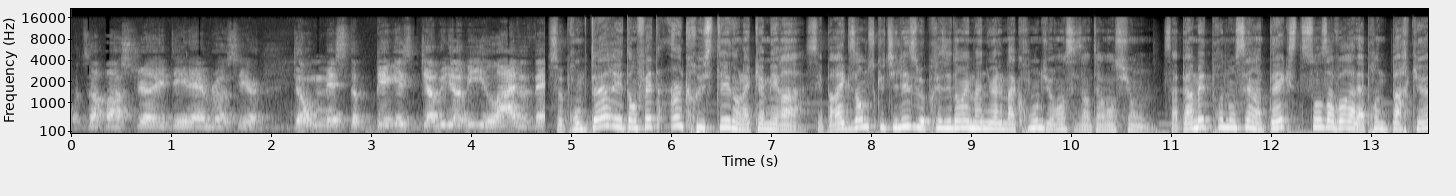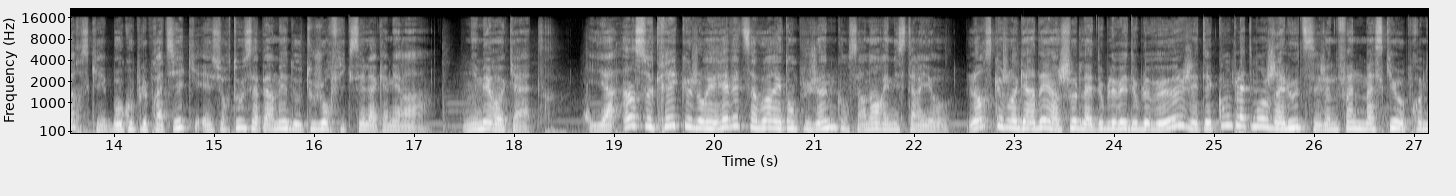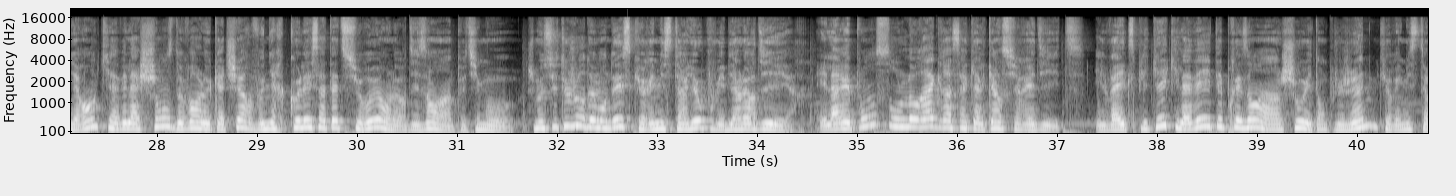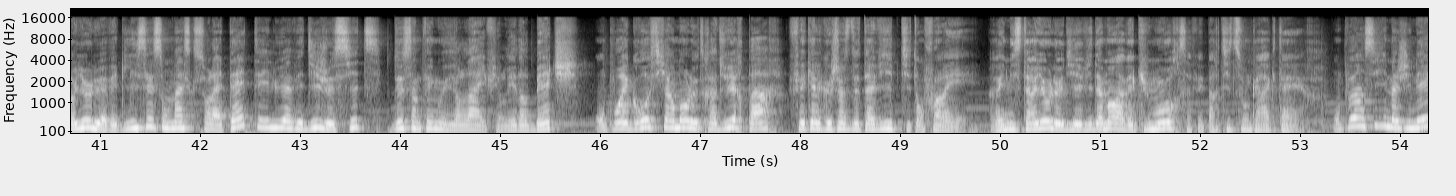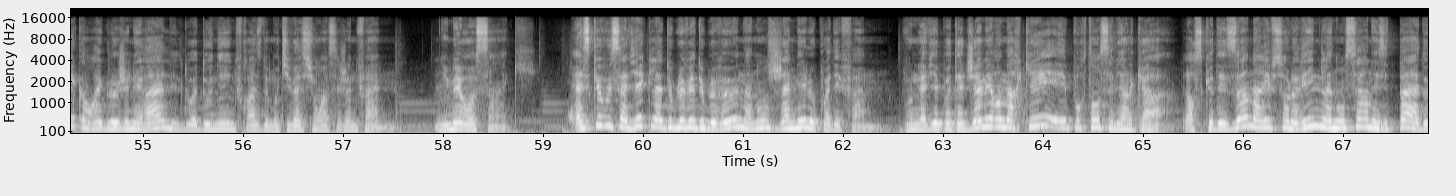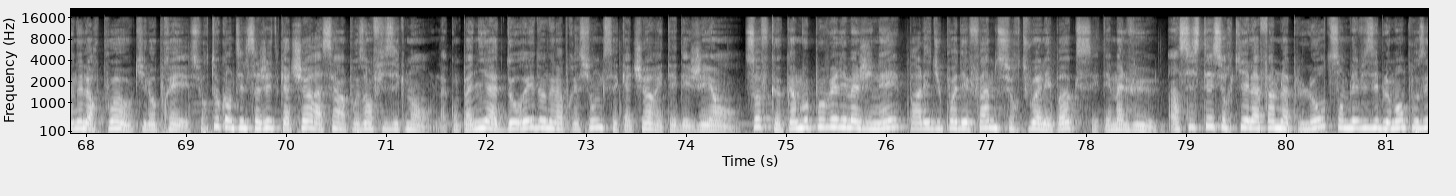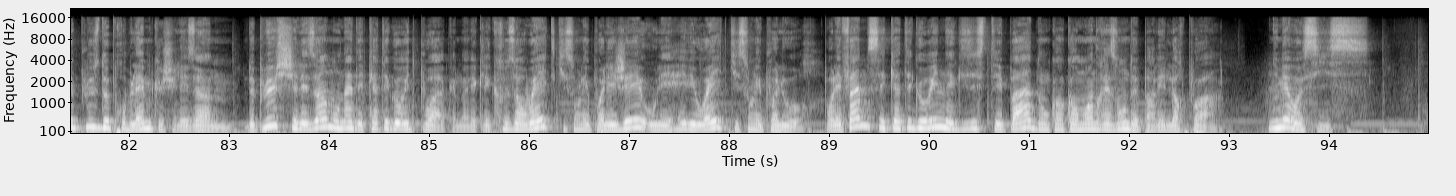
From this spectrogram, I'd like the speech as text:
What's up, Australia? Dean Ambrose here? Don't miss the biggest WWE live event. Ce prompteur est en fait incrusté dans la caméra. C'est par exemple ce qu'utilise le président Emmanuel Macron durant ses interventions. Ça permet de prononcer un texte sans avoir à l'apprendre par cœur, ce qui est beaucoup plus pratique, et surtout ça permet de toujours fixer la caméra. Numéro 4. Il y a un secret que j'aurais rêvé de savoir étant plus jeune concernant Rey Mysterio. Lorsque je regardais un show de la WWE, j'étais complètement jaloux de ces jeunes fans masqués au premier rang qui avaient la chance de voir le catcheur venir coller sa tête sur eux en leur disant un petit mot. Je me suis toujours demandé ce que Rey Mysterio pouvait bien leur dire. Et la réponse, on l'aura grâce à quelqu'un sur Reddit. Il va expliquer qu'il avait été présent à un show étant plus jeune, que Rey Mysterio lui avait glissé son masque sur la tête et lui avait dit, je cite, Do something with your life, you little bitch. On pourrait grossièrement le traduire par Fais quelque chose de ta vie, petit enfoiré. Rey Mysterio le dit évidemment avec humour, ça fait partie de son caractère. On peut ainsi imaginer qu'en règle générale, il doit donner une phrase de motivation à ses jeunes fans. Numéro 5. Est-ce que vous saviez que la WWE n'annonce jamais le poids des femmes? Vous ne l'aviez peut-être jamais remarqué, et pourtant c'est bien le cas. Lorsque des hommes arrivent sur le ring, l'annonceur n'hésite pas à donner leur poids au kilo près, surtout quand il s'agit de catcheurs assez imposants physiquement. La compagnie adorait donner l'impression que ces catcheurs étaient des géants. Sauf que, comme vous pouvez l'imaginer, parler du poids des femmes, surtout à l'époque, c'était mal vu. Insister sur qui est la femme la plus lourde semblait visiblement poser plus de problèmes que chez les hommes. De plus, chez les hommes, on a des catégories de poids, comme avec les cruiserweight qui sont les poids légers ou les heavyweight qui sont les poids lourds. Pour les femmes, ces catégories n'existaient pas, donc encore moins de raisons de parler de leur poids. Numéro 6.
